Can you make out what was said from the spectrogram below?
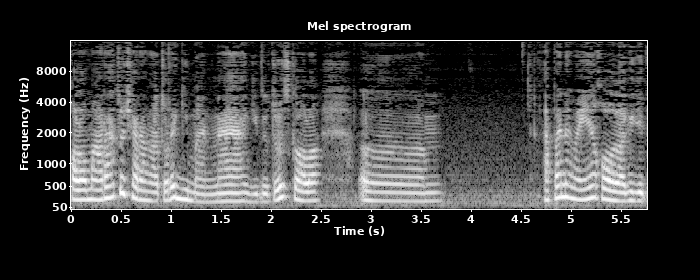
Kalau marah tuh cara ngaturnya gimana gitu. Terus kalau um, apa namanya kalau lagi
